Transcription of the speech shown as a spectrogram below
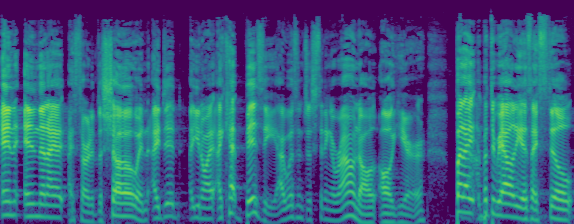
and and then I, I started the show and I did, you know, I, I kept busy. I wasn't just sitting around all, all year. But I, but the reality is, I still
